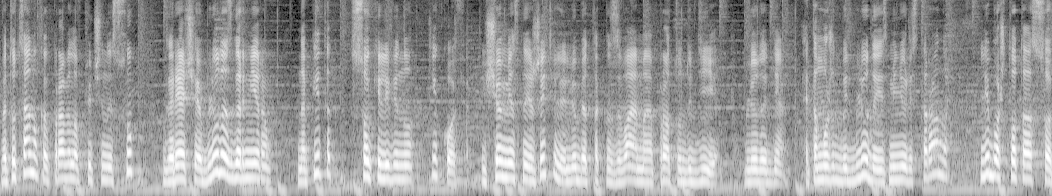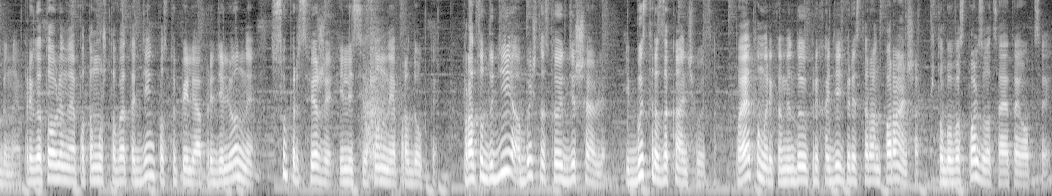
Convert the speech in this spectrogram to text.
В эту цену, как правило, включены суп, горячее блюдо с гарниром, напиток, сок или вино и кофе. Еще местные жители любят так называемое протудудия – блюдо дня. Это может быть блюдо из меню ресторана, либо что-то особенное, приготовленное потому, что в этот день поступили определенные супер свежие или сезонные продукты. Протудуди обычно стоит дешевле и быстро заканчивается, поэтому рекомендую приходить в ресторан пораньше, чтобы воспользоваться этой опцией.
